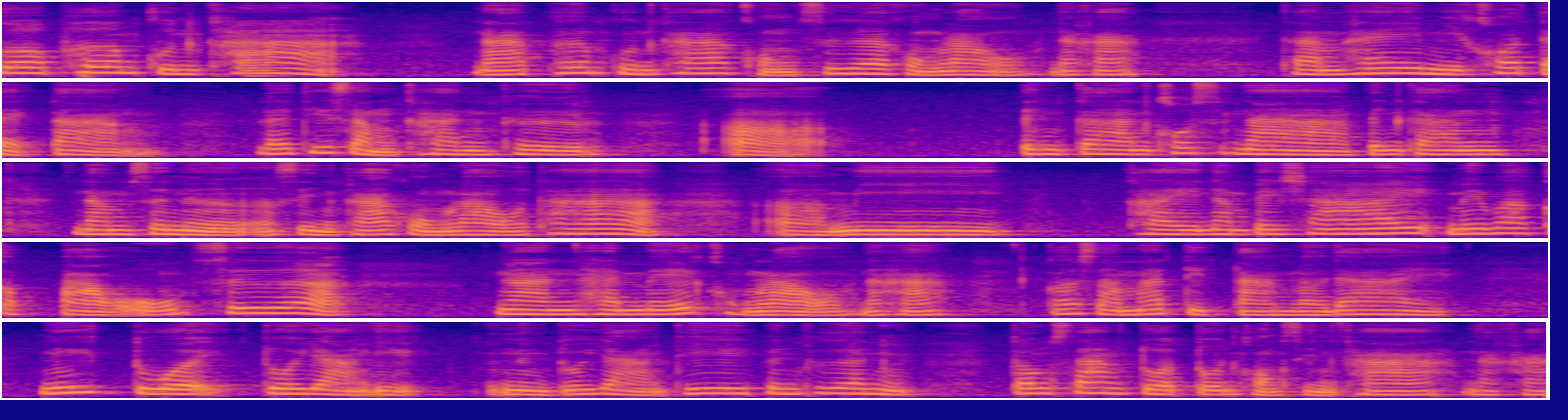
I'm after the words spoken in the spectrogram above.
ก็เพิ่มคุณค่า นะเพิ่มคุณค่าของเสื้อของเรานะคะทำให้มีข้อแตกต่าง และที่สำคัญคือเอเป็นการโฆษณา เป็นการนำเสนอสินค้าของเราถ้ามีใครนำไปใช้ไม่ว่ากระเป๋าเสื้องานแฮนด์เมดของเรานะคะ ก็สามารถติดตามเราได้ นี่ตัวตัวอย่างอีกหนึ่งตัวอย่างที่เพื่อนๆต้องสร้างตัวตนของสินค้านะคะ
